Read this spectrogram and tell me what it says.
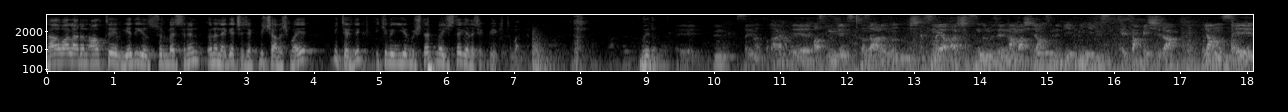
davaların 6 yıl 7 yıl sürmesinin önüne geçecek bir çalışmayı bitirdik. 2023'te mecliste gelecek büyük ihtimalle. Buyurun. Dün Sayın Atalar e, asgari ücretsiz pazarlığının iş kısmaya açlık sınırı üzerinden başlayacağını söyledi 7785 lira. Yalnız e,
